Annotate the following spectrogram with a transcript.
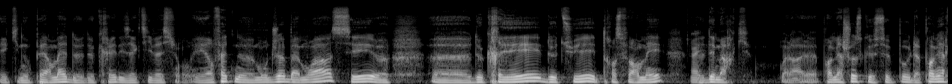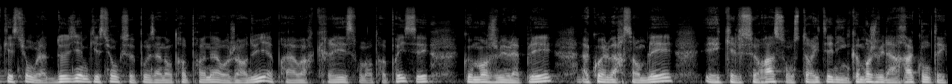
et qui nous permet de, créer des activations. Et en fait, mon job à moi, c'est euh, euh, de créer, de tuer et de transformer euh, des marques. Voilà, la première chose que se pose, la première question ou la deuxième question que se pose un entrepreneur aujourd'hui, après avoir créé son entreprise, c'est comment je vais l'appeler, à quoi elle va ressembler et quel sera son storytelling, comment je vais la raconter.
